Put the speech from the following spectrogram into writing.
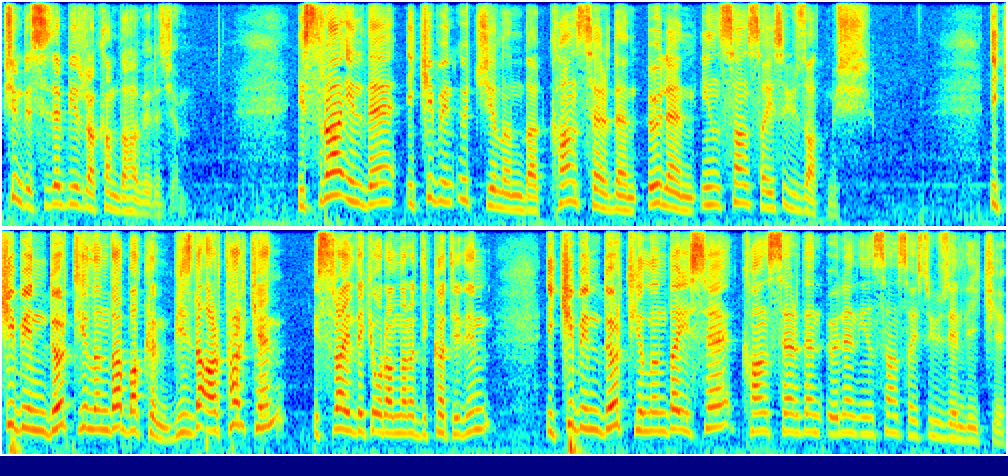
Şimdi size bir rakam daha vereceğim. İsrail'de 2003 yılında kanserden ölen insan sayısı 160. 2004 yılında bakın bizde artarken İsrail'deki oranlara dikkat edin. 2004 yılında ise kanserden ölen insan sayısı 152.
